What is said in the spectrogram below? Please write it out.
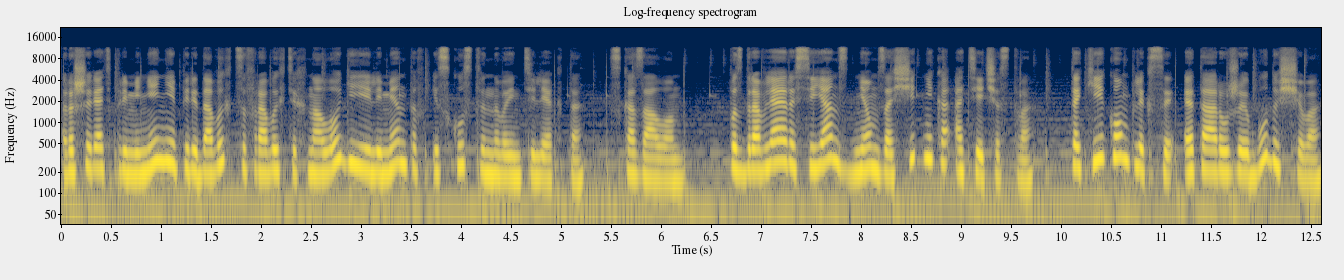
расширять применение передовых цифровых технологий и элементов искусственного интеллекта, сказал он. Поздравляя россиян с Днем Защитника Отечества. Такие комплексы – это оружие будущего,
